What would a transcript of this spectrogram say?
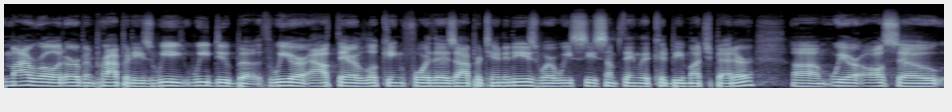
my role at Urban Properties, we we do both. We are out there looking for those opportunities where we see something that could be much better. Um, we are also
